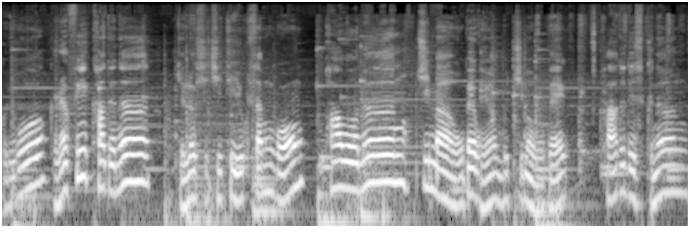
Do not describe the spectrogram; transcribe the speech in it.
그리고 그래픽 카드는 갤럭시 GT630 파워는 묻지마 500이에요 묻지마 500 하드디스크는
